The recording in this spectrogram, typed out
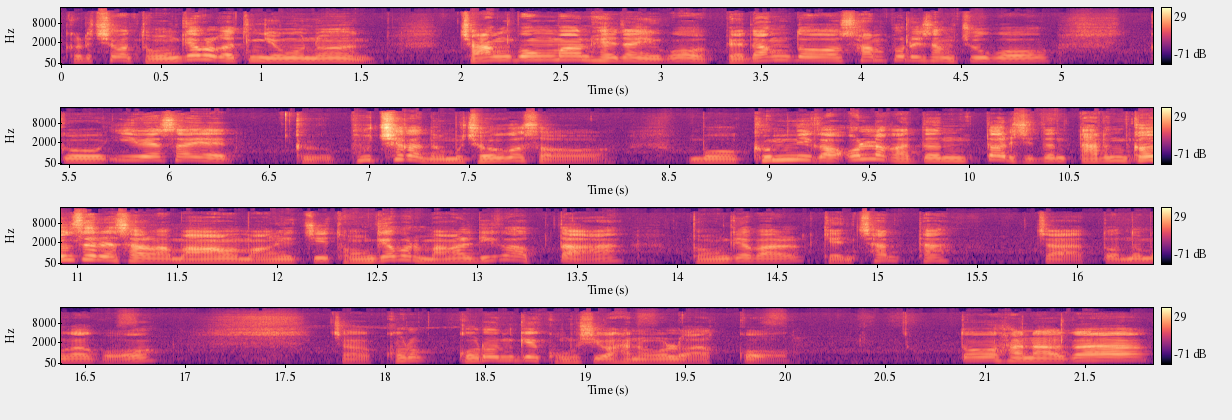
그렇지만 동개발 같은 경우는 장봉만 회장이고 배당도 3% 이상 주고 그 이 회사의 그 부채가 너무 적어서 뭐 금리가 올라가든 떨어지든 다른 건설 회사가 망하면 망했지 동개발은 망할 리가 없다. 동개발 괜찮다. 자 또 넘어가고 자 그런 그런 게 공시가 하나 올라왔고 또 하나가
